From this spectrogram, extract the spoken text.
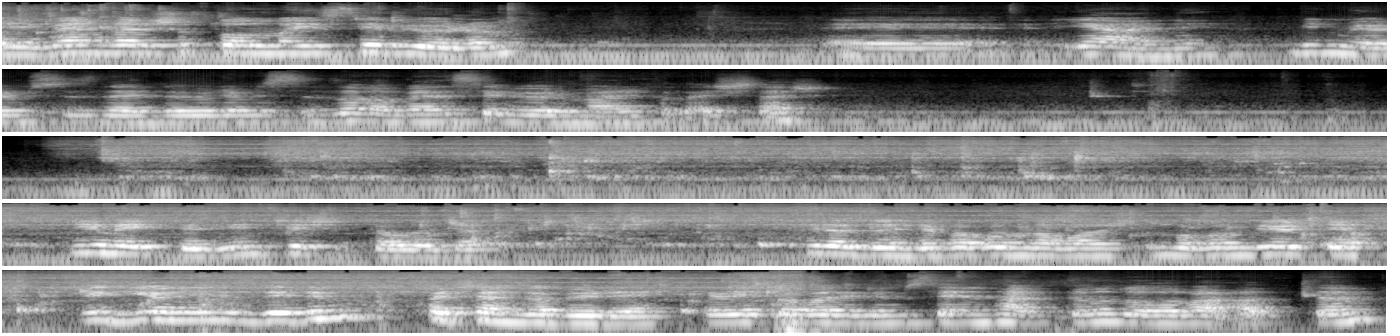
Ee, ben karışık dolmayı seviyorum. Ee, yani bilmiyorum sizler de öyle misiniz ama ben seviyorum arkadaşlar. Yemek dediğin çeşitli olacak. Biraz önce babamla konuştum. Babam diyor ki videonu izledim paçanga böreği. Evet baba dedim senin hakkını dolaba attım.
